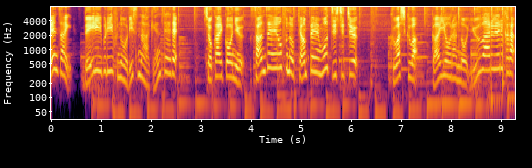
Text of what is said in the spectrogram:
現在デイリーブリーフのリスナー限定で初回購入3000円オフのキャンペーンを実施中。詳しくは概要欄の URL から。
